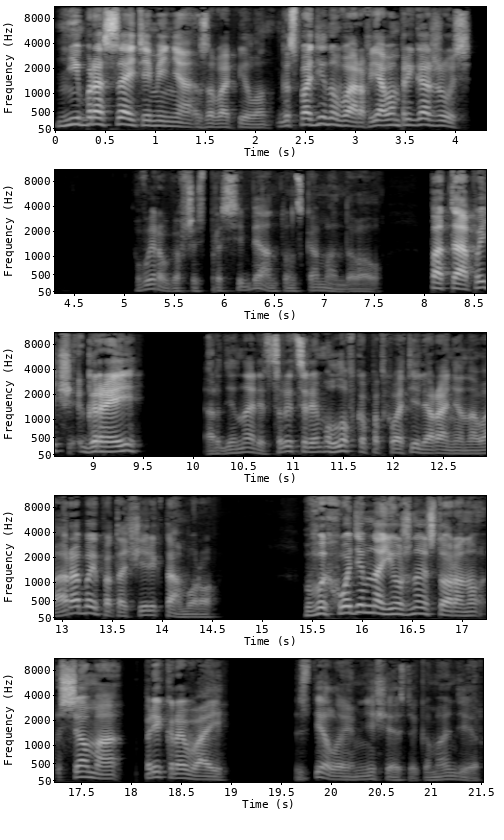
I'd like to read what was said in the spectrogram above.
«Не бросайте меня!» — завопил он. «Господин Уваров, я вам пригожусь!» Выругавшись про себя, Антон скомандовал. «Потапыч, Грей!» Ординарец с рыцарем ловко подхватили раненого араба и потащили к тамбуру. «Выходим на южную сторону. Сема, прикрывай!» «Сделаем несчастье, командир!»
